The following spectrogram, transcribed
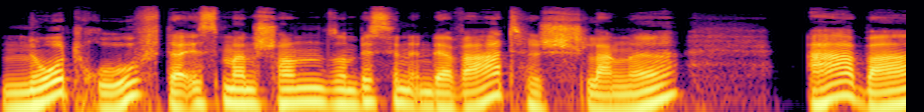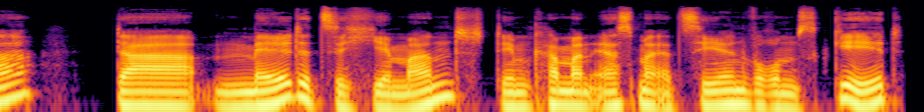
Notruf, da ist man schon so ein bisschen in der Warteschlange, aber da meldet sich jemand, dem kann man erstmal erzählen, worum es geht.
